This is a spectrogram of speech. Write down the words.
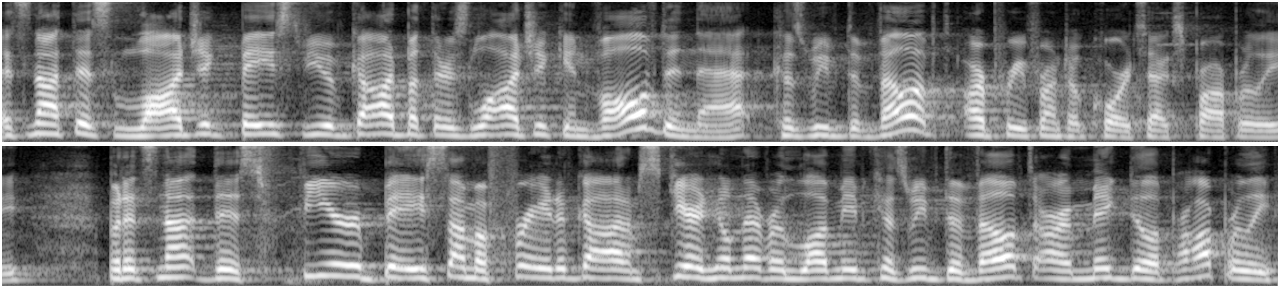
It's not this logic based view of God, but there's logic involved in that because we've developed our prefrontal cortex properly. But it's not this fear based, I'm afraid of God, I'm scared he'll never love me because we've developed our amygdala properly.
